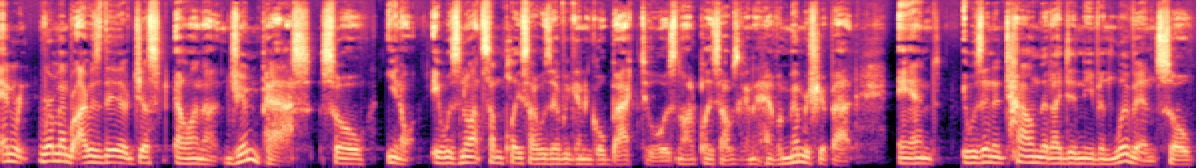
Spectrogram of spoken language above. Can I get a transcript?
And remember, I was there just on a uh, gym pass. So, you know, it was not some place I was ever going to go back to. It was not a place I was going to have a membership at. And it was in a town that I didn't even live in. So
